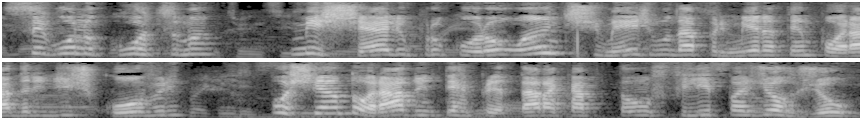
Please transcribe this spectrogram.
Segundo Kurtzman, Michelle o procurou antes mesmo da primeira temporada de Discovery, pois tinha adorado interpretar a capitã Philippa Georgiou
